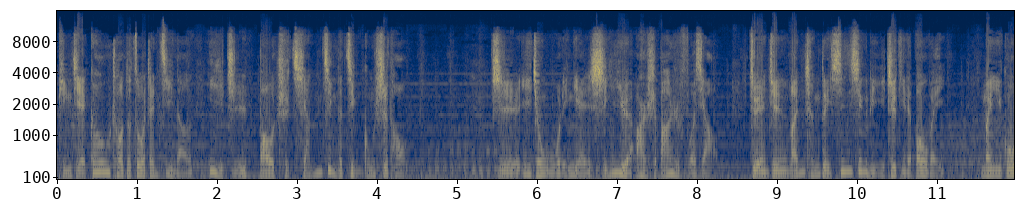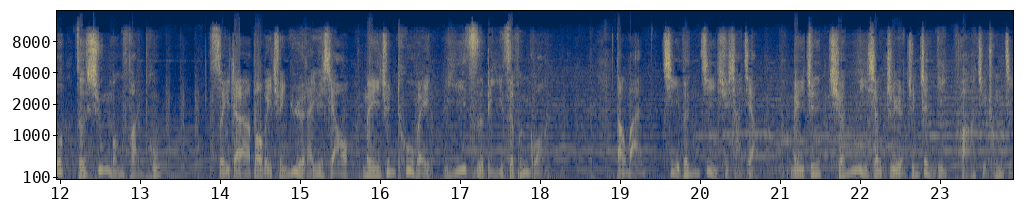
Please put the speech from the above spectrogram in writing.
凭借高超的作战技能，一直保持强劲的进攻势头。至一九五零年十一月二十八日拂晓，志愿军完成对新兴里之敌的包围，美国则凶猛反扑。随着包围圈越来越小，美军突围一次比一次疯狂。当晚气温继续下降，美军全力向志愿军阵地发起冲击。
